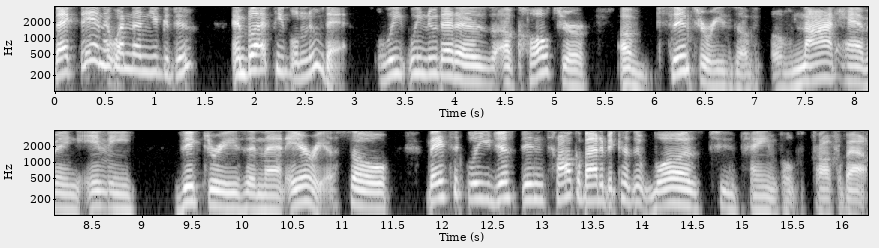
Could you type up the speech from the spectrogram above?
Back then, there wasn't nothing you could do, and black people knew that. We we knew that as a culture of centuries of of not having any victories in that area. So basically, you just didn't talk about it because it was too painful to talk about.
